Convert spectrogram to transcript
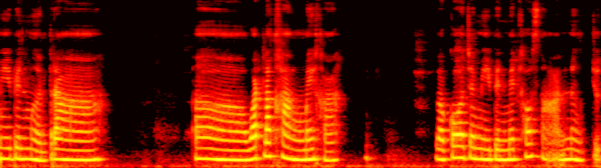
มีเป็นเหมือนตรา วัดระฆังไหมคะ แล้วก็จะมีเป็นเม็ดข้าวสารหนึ่งจุด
